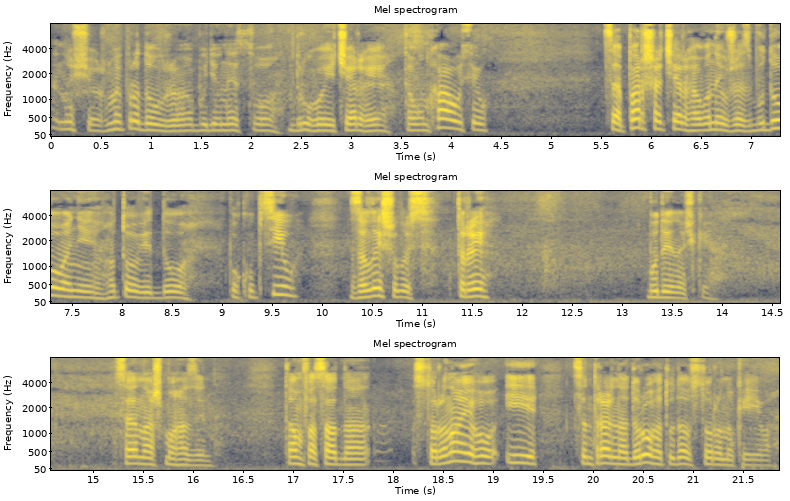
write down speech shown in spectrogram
Ну що ж, ми продовжуємо будівництво другої черги таунхаусів. Це перша черга, вони вже збудовані, готові до покупців. Залишилось три будиночки. Це наш магазин. Там фасадна сторона його і центральна дорога туди в сторону Києва.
